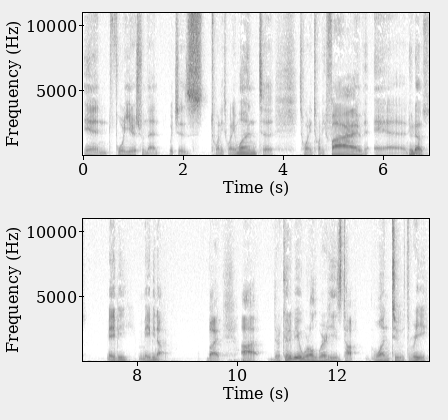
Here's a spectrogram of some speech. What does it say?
in four years from then, which is 2021 to 2025. And who knows? Maybe, maybe not. But uh, there could be a world where he's top one, two, three,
